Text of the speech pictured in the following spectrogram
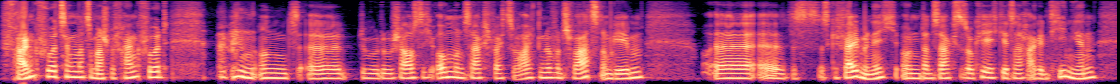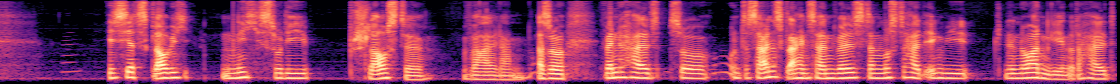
Frankfurt, sagen wir zum Beispiel Frankfurt, und äh, du, du schaust dich um und sagst vielleicht so, oh, ich bin nur von Schwarzen umgeben, äh, äh, das, das gefällt mir nicht, und dann sagst du, okay, ich gehe jetzt nach Argentinien, ist jetzt, glaube ich, nicht so die schlauste Wahl dann. Also, wenn du halt so unter seinesgleichen sein willst, dann musst du halt irgendwie in den Norden gehen oder halt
